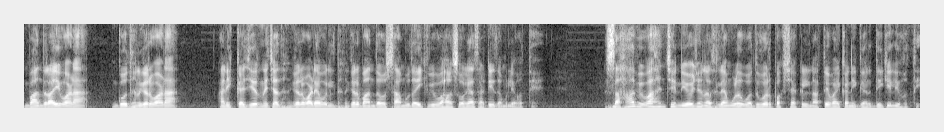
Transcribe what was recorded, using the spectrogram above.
बांद्राई वाडा गोधनगर वाडा आणि कजिरनेच्या धनगरवाड्यावरील धनगर बांधव सामुदायिक विवाह सोहळ्यासाठी जमले होते. सहा विवाहांचे नियोजन असल्यामुळं वधूवर पक्षाकडील नातेवाईकांनी गर्दी केली होती.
